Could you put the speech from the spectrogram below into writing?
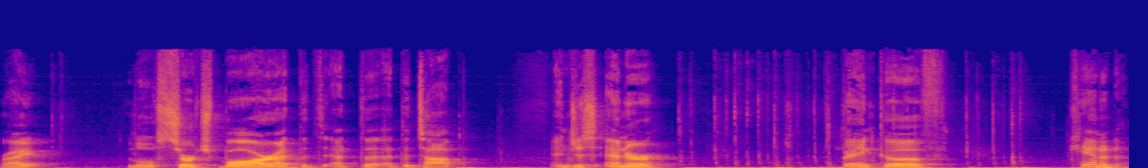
right? Little search bar at the at the at the top, and just enter Bank of Canada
